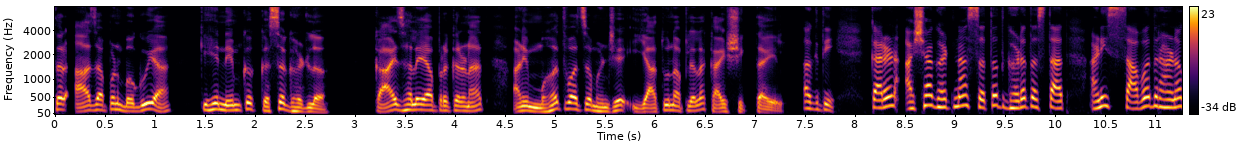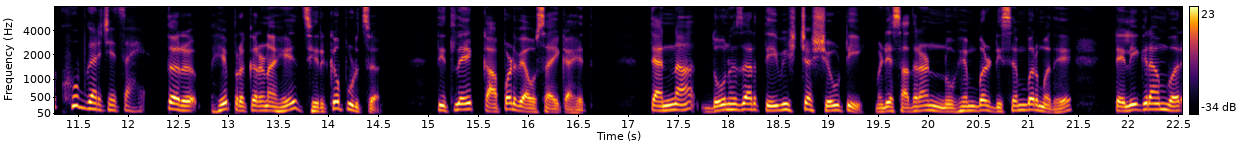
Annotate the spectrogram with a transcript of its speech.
तर आज आपण बघूया की हे नेमकं कसं घडलं. काय झालं या प्रकरणात आणि महत्वाचं म्हणजे यातून आपल्याला काय शिकता येईल? अगदी. कारण अशा घटना सतत घडत असतात आणि सावध राहणं खूप गरजेचं आहे. तर हे प्रकरण आहे झिरकपूरचं. तिथले एक कापड व्यावसायिक आहेत. त्यांना दोन हजार तेवीसच्या शेवटी म्हणजे साधारण नोव्हेंबर डिसेंबरमध्ये टेलिग्रामवर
